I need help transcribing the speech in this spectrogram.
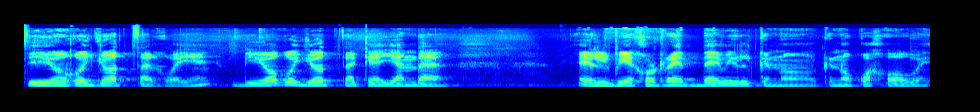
Diogo Jota, güey, ¿eh? Diogo Jota, que ahí anda el viejo Red Devil que no, que no cuajó, güey.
